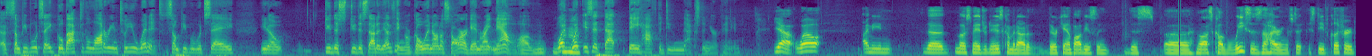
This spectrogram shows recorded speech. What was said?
uh, some people would say go back to the lottery until you win it. Some people would say, you know, do this, do this, that, or the other thing, or go in on a star again right now. Uh, what what is it that they have to do next, in your opinion? Yeah, well, I mean, the most major news coming out of their camp, obviously, this uh, the last couple of weeks is the hiring of St- Steve Clifford,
